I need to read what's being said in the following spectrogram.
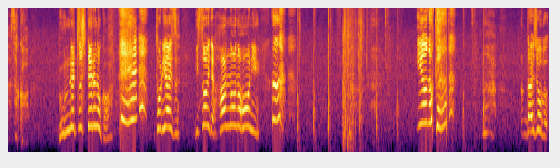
まさか分裂してるのか？とりあえず急いで反応の方に。ユーノ大丈夫。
